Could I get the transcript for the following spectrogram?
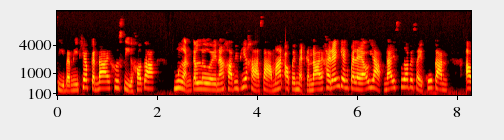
สีแบบนี้เทียบกันได้ คือสีเขาจะเหมือนกันเลยนะคะ พี่ๆขาสามารถเอาไปแมทกันได้ ใครได้เกงไปแล้วอยากได้เสื้อไปใส่คู่กัน เอา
